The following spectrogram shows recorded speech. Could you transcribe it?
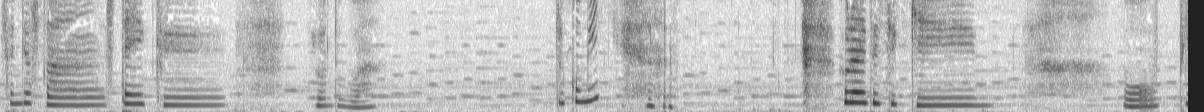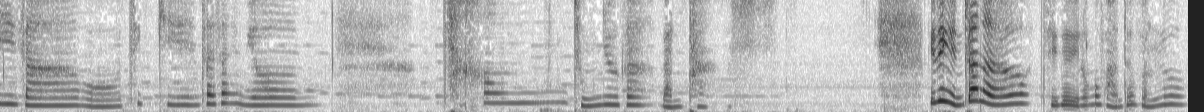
삼겹살, 스테이크. 이건 또 뭐야? 쭈꾸미? 후라이드 치킨, 뭐, 피자, 뭐, 치킨, 짜장면, 참 종류가 많다. 근데 괜찮아요. 지금 이런 거 봐도 별로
